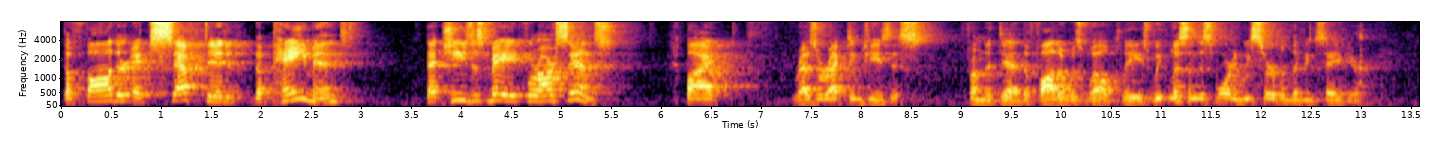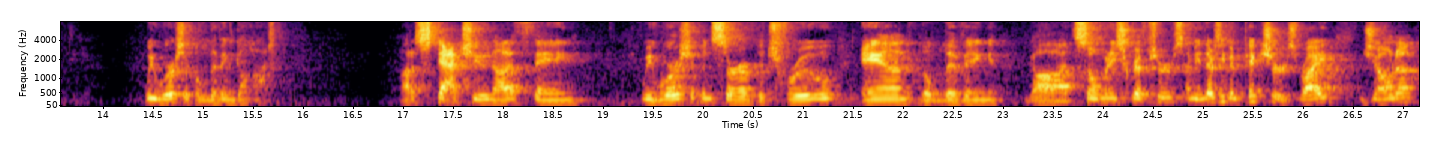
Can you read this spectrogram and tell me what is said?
The Father accepted the payment that Jesus made for our sins by resurrecting Jesus from the dead. The Father was well pleased. We, listen, this morning we serve a living Savior. We worship a living God, not a statue, not a thing. We worship and serve the true and the living God. So many scriptures. I mean, there's even pictures, right? Jonah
